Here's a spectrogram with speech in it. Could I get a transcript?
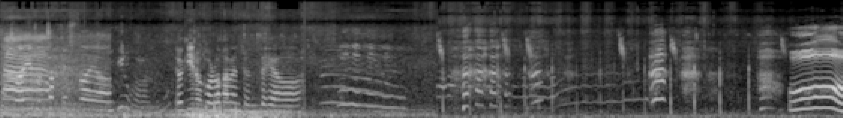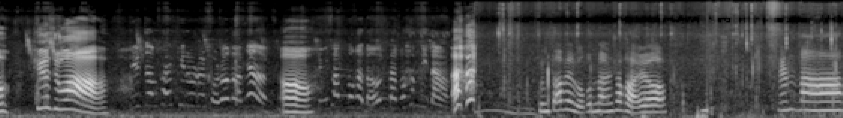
저희 도착했어요. 여기로 가라는 여기로 걸어가면 된대요. 오, 뷰 좋아. 1.8km를 걸어가면 어. 등산로가 나온다고 합니다. 김밥을 먹으면서 가요. 김밥.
